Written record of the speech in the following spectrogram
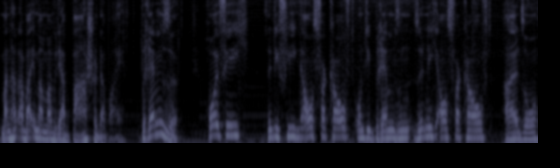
Man hat aber immer mal wieder Barsche dabei. Bremse. Häufig sind die Fliegen ausverkauft und die Bremsen sind nicht ausverkauft. Also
